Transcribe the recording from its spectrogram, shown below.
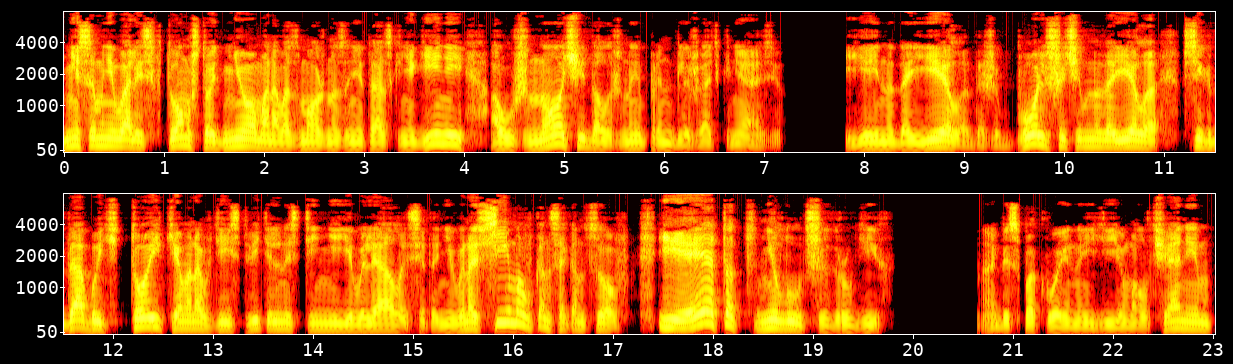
не сомневались в том, что днем она, возможно, занята с княгиней, а уж ночи должны принадлежать князю. Ей надоело, даже больше, чем надоело, всегда быть той, кем она в действительности не являлась. Это невыносимо, в конце концов, и этот не лучше других. Обеспокоенный ее молчанием,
